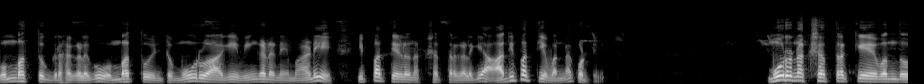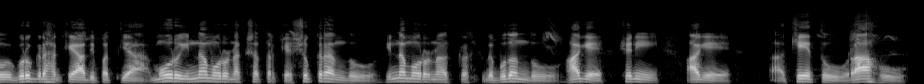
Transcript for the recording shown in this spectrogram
ಒಂಬತ್ತು ಗ್ರಹಗಳಿಗೂ ಒಂಬತ್ತು ಇಂಟು ಮೂರು ಆಗಿ ವಿಂಗಡಣೆ ಮಾಡಿ ಇಪ್ಪತ್ತೇಳು ನಕ್ಷತ್ರಗಳಿಗೆ ಆಧಿಪತ್ಯವನ್ನು ಕೊಟ್ಟಿವಿ. ಮೂರು ನಕ್ಷತ್ರಕ್ಕೆ ಒಂದು ಗುರುಗ್ರಹಕ್ಕೆ ಆಧಿಪತ್ಯ, ಮೂರು ಇನ್ನ ಮೂರು ನಕ್ಷತ್ರಕ್ಕೆ ಶುಕ್ರಂದು, ಇನ್ನ ಮೂರು ನಕ್ಷತ್ರ ಬುಧಂದು, ಹಾಗೆ ಶನಿ, ಹಾಗೆ ಕೇತು, ರಾಹು,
